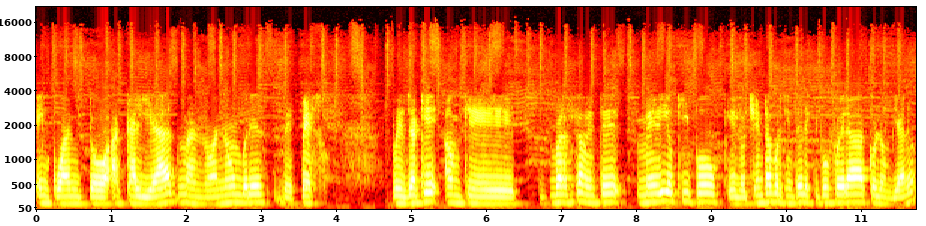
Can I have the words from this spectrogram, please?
en cuanto a calidad, más no a nombres de peso. Pues ya que aunque básicamente medio equipo, que el 80% del equipo fuera colombiano.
